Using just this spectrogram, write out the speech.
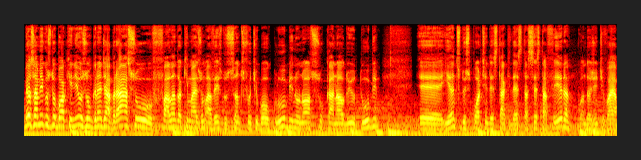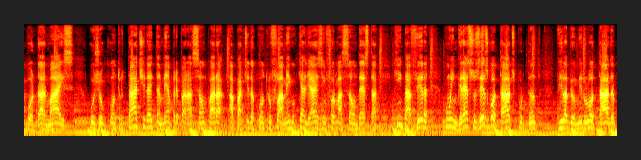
Meus amigos do Boc News, um grande abraço. Falando aqui mais uma vez do Santos Futebol Clube no nosso canal do YouTube. É, e antes do Esporte em Destaque desta sexta-feira, quando a gente vai abordar mais o jogo contra o Tátira e também a preparação para a partida contra o Flamengo, que aliás, informação desta quinta-feira, com ingressos esgotados, portanto, Vila Belmiro lotada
